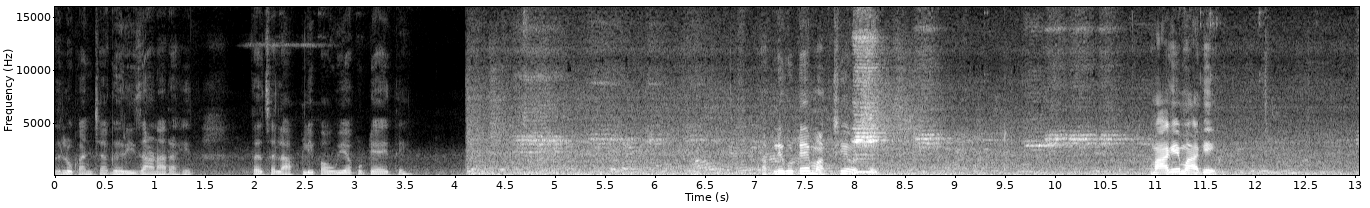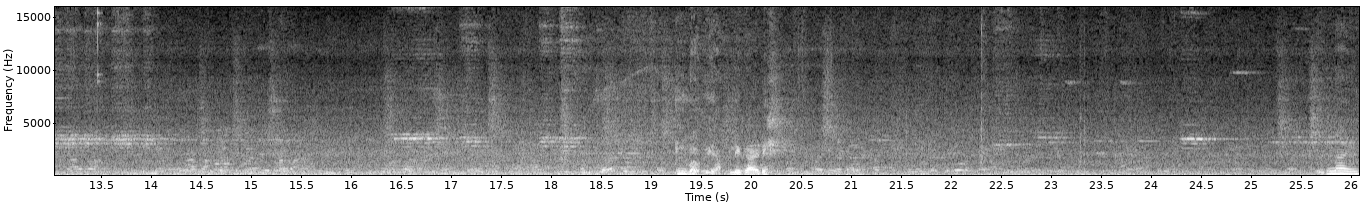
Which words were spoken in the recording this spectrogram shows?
लोकांच्या घरी जाणार आहेत. तर चला आपली पाहूया कुठे आहे ते. आपली कुठे आहे? मागची आहे वाटतं. मागे मागे. बघूया आपली गाडी. नाही.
